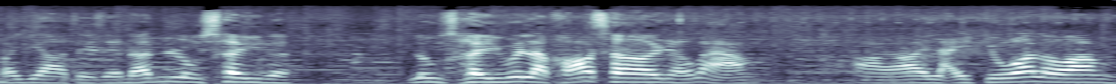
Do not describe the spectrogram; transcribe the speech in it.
bây giờ thì sẽ đến Lucy nè. Lucy mới là khó sơi nè các bạn. Trời ơi lạy chúa luôn.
